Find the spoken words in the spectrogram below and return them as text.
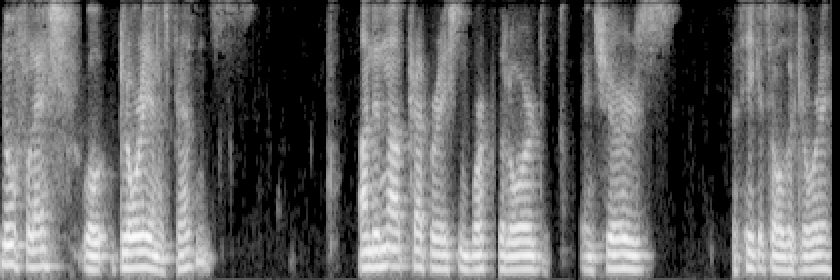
no flesh will glory in his presence. And in that preparation work, the Lord ensures that he gets all the glory.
